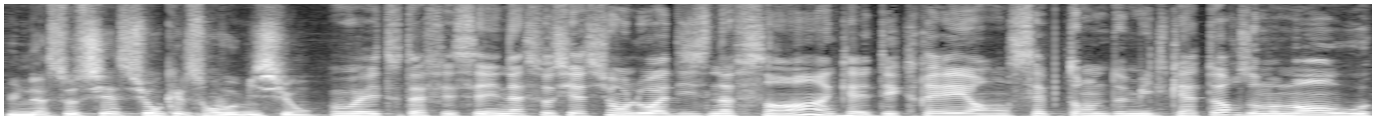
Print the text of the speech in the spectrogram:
une association? Quelles sont vos missions? Oui, tout à fait. C'est une association loi 1901 hein, qui a été créée en septembre 2014 au moment où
